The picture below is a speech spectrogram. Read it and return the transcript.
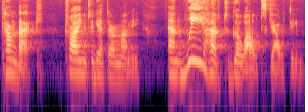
come back, trying to get our money and we have to go out scouting.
